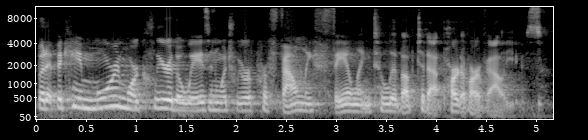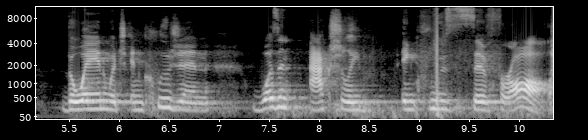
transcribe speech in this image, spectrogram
but it became more and more clear the ways in which we were profoundly failing to live up to that part of our values. The way in which inclusion wasn't actually inclusive for all.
